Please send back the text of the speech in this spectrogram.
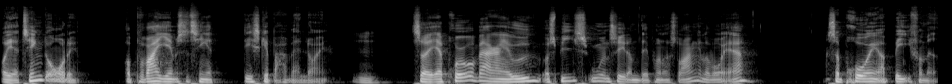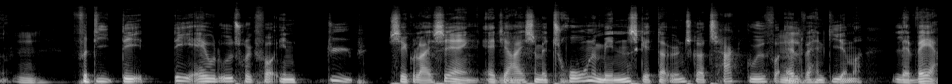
Og jeg tænkte over det, og på vej hjem, så tænkte jeg, det skal bare være løgn. Mm. Så jeg prøver hver gang jeg er ude og spise, uanset om det er på en restaurant eller hvor jeg er, så prøver jeg at bede for maden. Mm. Fordi det, det er jo et udtryk for en dyb sekularisering, at jeg som et troende menneske, der ønsker at takke Gud for mm. alt, hvad han giver mig, lad være,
